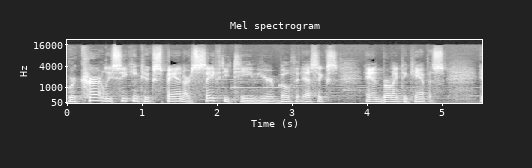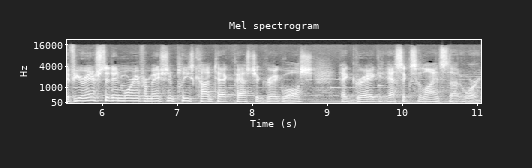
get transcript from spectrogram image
we're currently seeking to expand our safety team here, both at Essex and Burlington campus. If you're interested in more information, please contact Pastor Greg Walsh at gregessexalliance.org.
